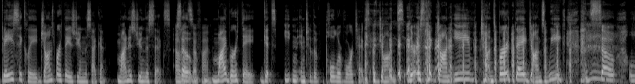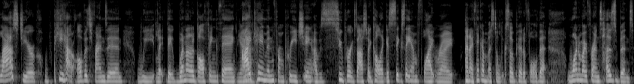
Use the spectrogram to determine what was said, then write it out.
Basically, John's birthday is June the 2nd. Mine is June the 6th. Oh, that's so fun. My birthday gets eaten into the polar vortex of John's. there is like John Eve, John's birthday, John's week. So last year, he had all of his friends in. We like they went on a golfing thing. Yeah. I came in from preaching. I was super exhausted. I call like a 6 a.m. flight. Right. And I think I must have looked so pitiful that one of my friend's husbands,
